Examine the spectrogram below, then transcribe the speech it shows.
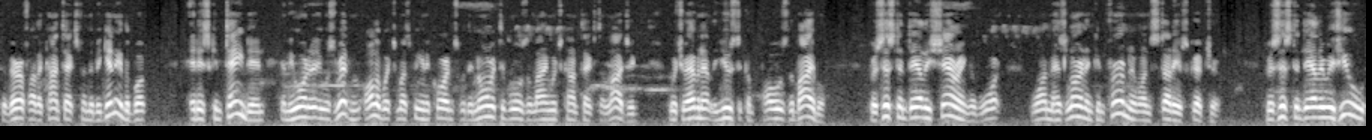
to verify the context from the beginning of the book it is contained in, in the order it was written, all of which must be in accordance with the normative rules of language, context, and logic, which are evidently used to compose the Bible. Persistent daily sharing of what one has learned and confirmed in one's study of Scripture. Persistent daily review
